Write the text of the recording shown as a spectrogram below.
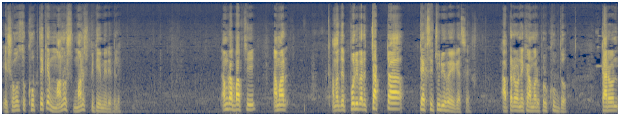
এই সমস্ত ক্ষোভ থেকে মানুষ মানুষ পিটিয়ে মেরে ফেলে। আমরা ভাবছি, আমার, আমাদের পরিবারের চারটা ট্যাক্সি চুরি হয়ে গেছে। আপনারা অনেকে আমার উপর ক্ষুব্ধ। কারণ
